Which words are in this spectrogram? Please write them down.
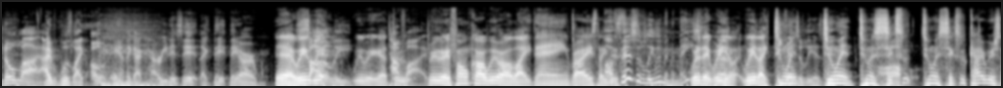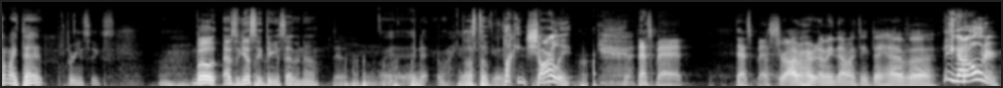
no lie. I was like, oh damn, they got Kyrie. That's it. Like they they are. Yeah, we solidly we, we, we got top three, five. three way phone call. We were all like, "Dang, Bryce, like this." Offensively, we've been amazing. What are they? What are you? Like, we like two and two and two and six, awful. two and six with Kyrie or something like that. Three and six. Well, as of yesterday, three and seven now. And, oh, yeah, Lost that's to good. fucking Charlotte. That's bad. That's bad. That's true. I haven't heard. I mean, I don't think they have. Uh, They ain't got an owner.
